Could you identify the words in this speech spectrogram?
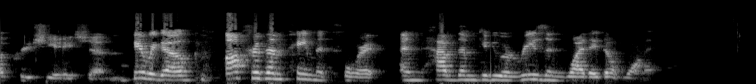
appreciation. Here we go. Offer them payment for it and have them give you a reason why they don't want it.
